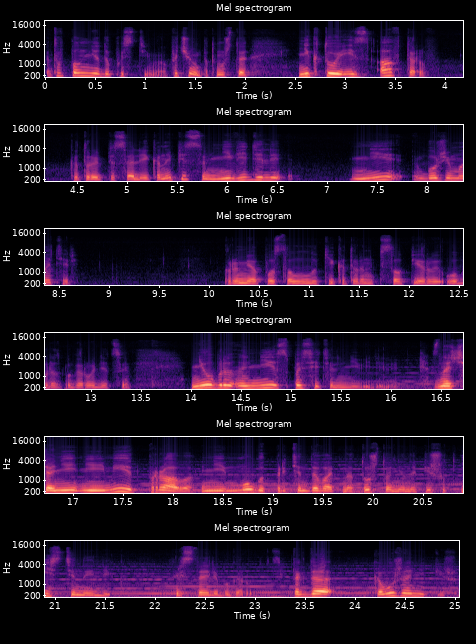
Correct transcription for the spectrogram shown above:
Это вполне допустимо. Почему? Потому что никто из авторов, которые писали иконописцев, не видели ни Божью Матерь, кроме апостола Луки, который написал первый образ Богородицы, ни, обра- ни Спасителя не видели. Значит, они не имеют права, не могут претендовать на то, что они напишут истинный лик Христа или Богородицы. Тогда кого же они пишут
